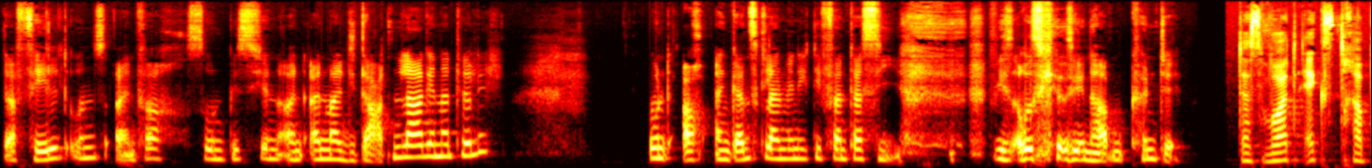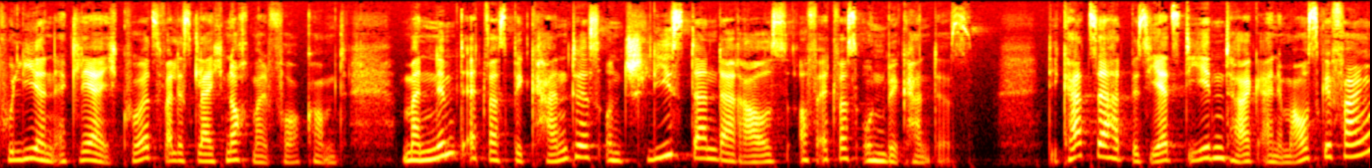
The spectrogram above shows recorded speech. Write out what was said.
Da fehlt uns einfach so ein bisschen einmal die Datenlage natürlich und auch ein ganz klein wenig die Fantasie, wie es ausgesehen haben könnte. Das Wort extrapolieren erkläre ich kurz, weil es gleich nochmal vorkommt. Man nimmt etwas Bekanntes und schließt dann daraus auf etwas Unbekanntes. Die Katze hat bis jetzt jeden Tag eine Maus gefangen.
